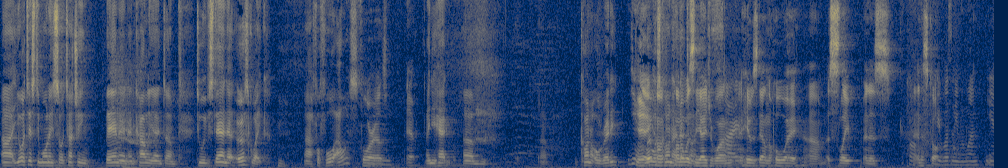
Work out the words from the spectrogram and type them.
uh, your testimony is so touching, Ben and, and Carly, and um, to withstand that earthquake uh, for four hours. Four hours, yeah. And you had um, uh, Connor already. Yeah, yeah Where was Con- Connor? Connor was the age of one. So- he was down the hallway, um, asleep in his Oh, in his cot. He wasn't even one. Yeah,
